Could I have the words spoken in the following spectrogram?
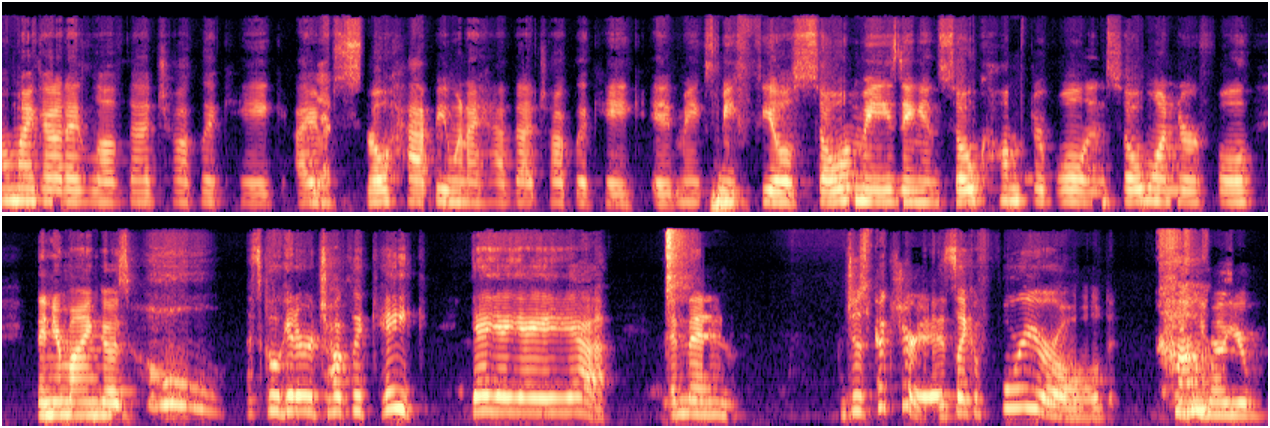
Oh my God, I love that chocolate cake. I'm so happy when I have that chocolate cake. It makes me feel so amazing and so comfortable and so wonderful. Then your mind goes, Oh, let's go get her a chocolate cake. Yeah, yeah, yeah, yeah, yeah. And then just picture it. It's like a four year old. You know, you're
